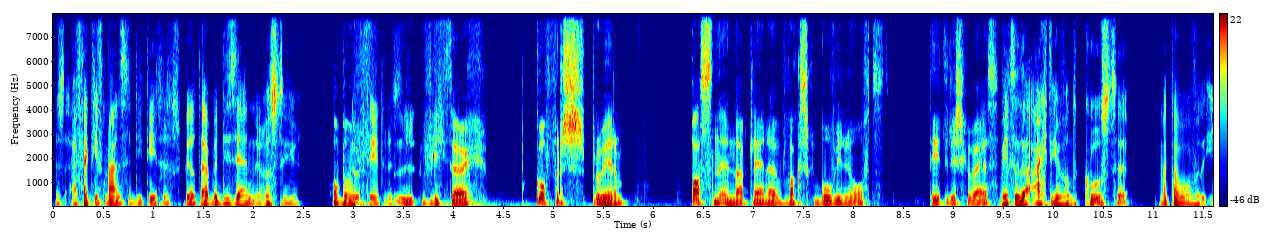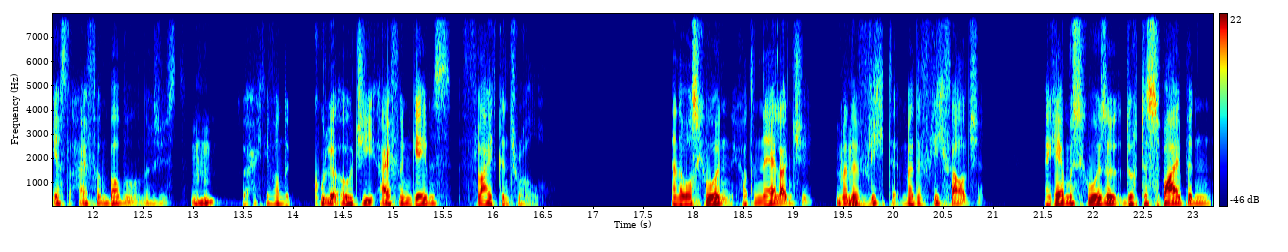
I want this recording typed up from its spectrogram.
Dus effectief mensen die Tetris gespeeld hebben, die zijn rustiger op een vliegtuig koffers proberen passen in dat kleine vakje boven je hoofd. Tetris gewijs. Weet je dat echt een van de coolste, met dat we over de eerste iPhone babbelen, daar juist? Mhm. Zo echt een van de coole OG iPhone games, Flight Control. En dat was gewoon, je had een eilandje met, Mhm. een vliegt, met een vliegveldje. En jij moest gewoon zo door te swipen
